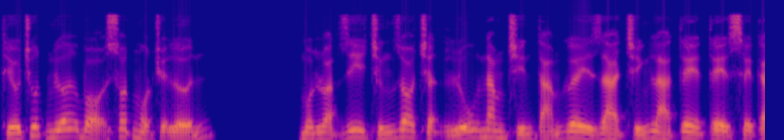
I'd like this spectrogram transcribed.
thiếu chút nữa bỏ sót một chuyện lớn. Một loạt di chứng do trận lũ năm 98 gây ra chính là TTCK,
